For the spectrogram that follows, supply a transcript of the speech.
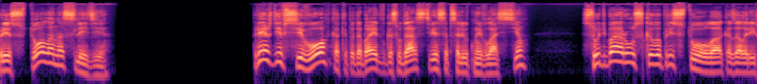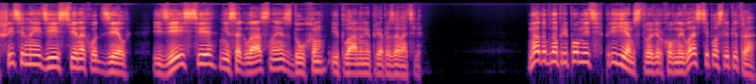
Престола наследия Прежде всего, как и подобает в государстве с абсолютной властью, судьба русского престола оказала решительные действия на ход дел и действия, не согласные с духом и планами преобразователя. Надобно припомнить преемство верховной власти после Петра.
